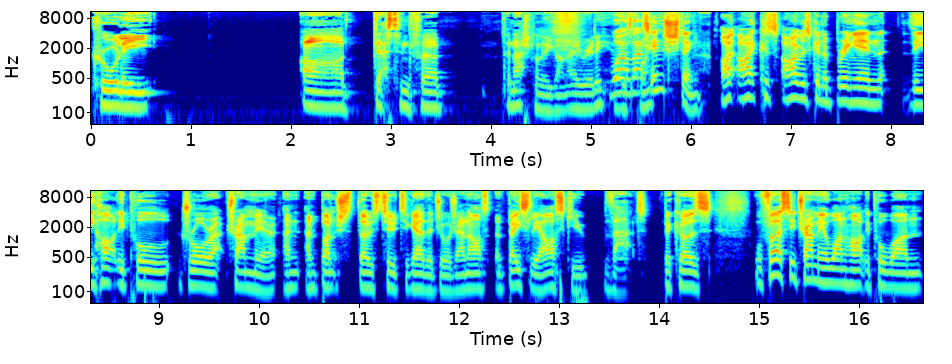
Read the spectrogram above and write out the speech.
Crawley are destined for the National League, aren't they? Really? Well, that's point? interesting. I, because I, I, was going to bring in the Hartlepool draw at Tranmere and, and bunch those two together, George, and ask and basically ask you that because, well, firstly, Tranmere won, Hartlepool won.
